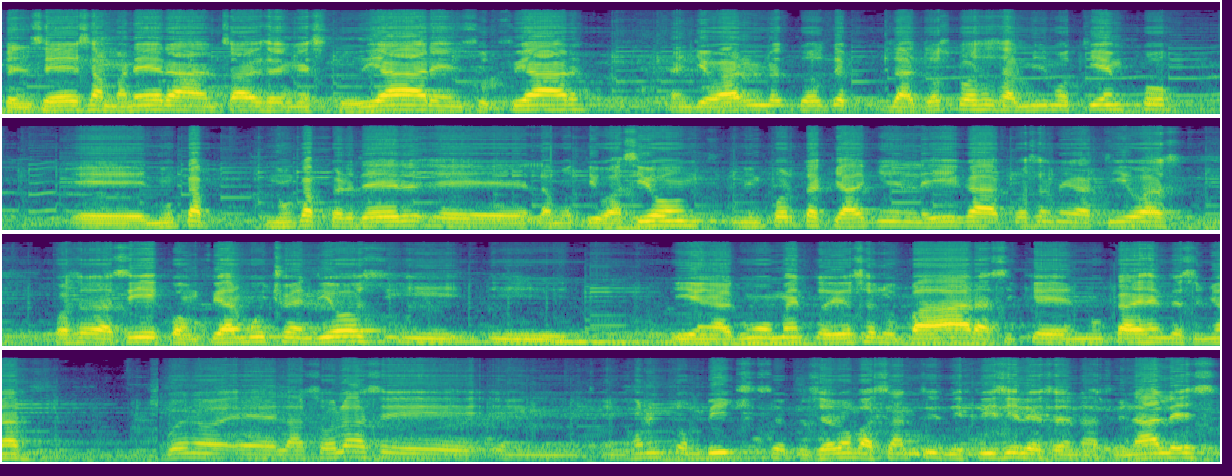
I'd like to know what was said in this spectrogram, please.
pensé de esa manera, ¿sabes? en estudiar, en surfear, en llevar las dos, cosas al mismo tiempo. Eh, nunca, nunca perder eh, la motivación, no importa que alguien le diga cosas negativas, cosas así, confiar mucho en Dios y, y- en algún momento Dios se los va a dar, así que nunca dejen de soñar. Bueno, eh, las olas en, en Huntington Beach se pusieron bastante difíciles en las finales,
